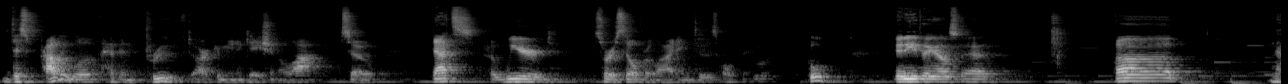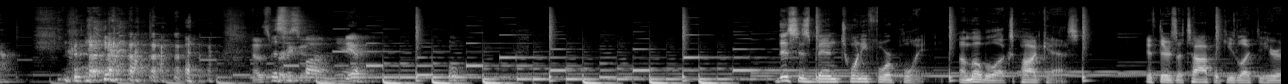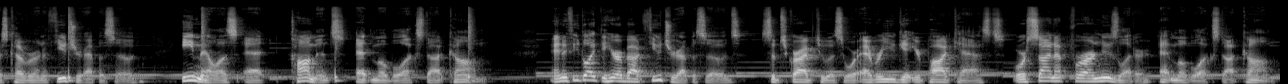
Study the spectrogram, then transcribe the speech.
this probably will have improved our communication a lot. So that's a weird sort of silver lining to this whole thing. Cool. Anything else to add? Uh, no. That's this pretty is good. fun. Yeah. Yeah. Cool. This has been 24 Point, a Mobelux podcast. If there's a topic you'd like to hear us cover in a future episode, email us at comments at mobelux.com. And if you'd like to hear about future episodes, subscribe to us wherever you get your podcasts or sign up for our newsletter at mobelux.com.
